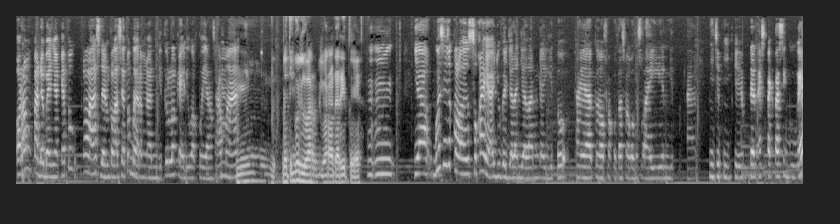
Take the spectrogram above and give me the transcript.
orang pada banyaknya tuh kelas dan kelasnya tuh barengan gitu loh kayak di waktu yang sama. Hmm, berarti gue di luar di luar radar itu ya Mm-mm. Ya, gue sih kalau suka ya juga jalan-jalan kayak gitu, kayak ke fakultas-fakultas lain gitu nyicip-nyicip. Dan ekspektasi gue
